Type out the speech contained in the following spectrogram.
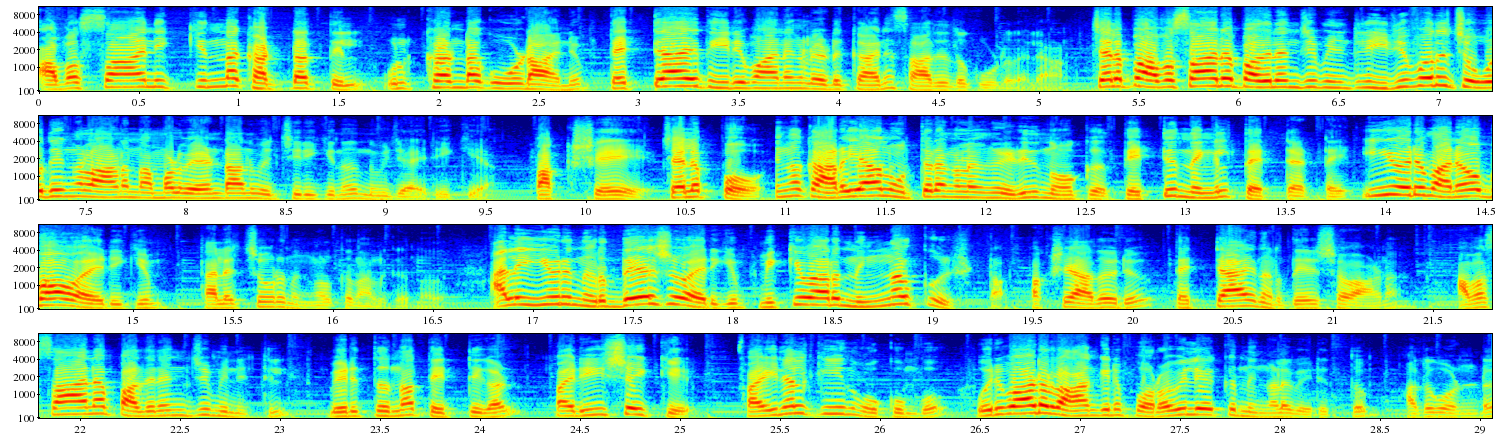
അവസാനിക്കുന്ന ഘട്ടത്തിൽ ഉത്കണ്ഠ കൂടാനും തെറ്റായ തീരുമാനങ്ങൾ എടുക്കാനും സാധ്യത കൂടുതലാണ്. ചിലപ്പോൾ അവസാന പതിനഞ്ച് മിനിറ്റിൽ ഇരുപത് ചോദ്യങ്ങളാണ് നമ്മൾ വേണ്ടാന്ന് വെച്ചിരിക്കുന്നത് എന്ന് വിചാരിക്കുക. പക്ഷേ ചിലപ്പോൾ നിങ്ങൾക്ക് അറിയാവുന്ന ഉത്തരങ്ങൾ എഴുതി നോക്ക്. തെറ്റുന്നെങ്കിൽ തെറ്റട്ടെ. ഈ ഒരു മനോഭാവമായിരിക്കും തലച്ചോറ് നിങ്ങൾക്ക് നൽകുന്നത്. അല്ല ഈ ഒരു നിർദ്ദേശമായിരിക്കും മിക്കവാറും നിങ്ങൾക്കും ഇഷ്ടം. പക്ഷെ അതൊരു തെറ്റായ നിർദ്ദേശമാണ്. അവസാന പതിനഞ്ച് മിനിറ്റിൽ വരുത്തുന്ന തെറ്റുകൾ പരീക്ഷയ്ക്ക് ഫൈനൽ കീ നോക്കുമ്പോൾ ഒരുപാട് റാങ്കിന് പുറവിലേക്ക് നിങ്ങളെ വരുത്തും. അതുകൊണ്ട്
